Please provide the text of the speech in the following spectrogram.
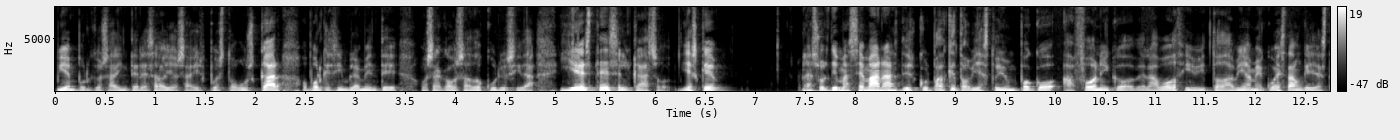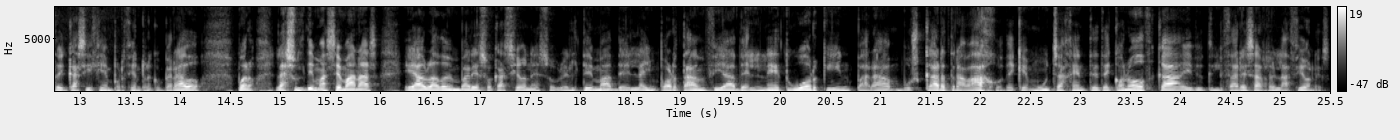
bien porque os ha interesado y os habéis puesto a buscar o porque simplemente os ha causado curiosidad. Y este es el caso, y es que las últimas semanas, disculpad que todavía estoy un poco afónico de la voz y todavía me cuesta, aunque ya estoy casi 100% recuperado. Bueno, las últimas semanas he hablado en varias ocasiones sobre el tema de la importancia del networking para buscar trabajo, de que mucha gente te conozca y de utilizar esas relaciones.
